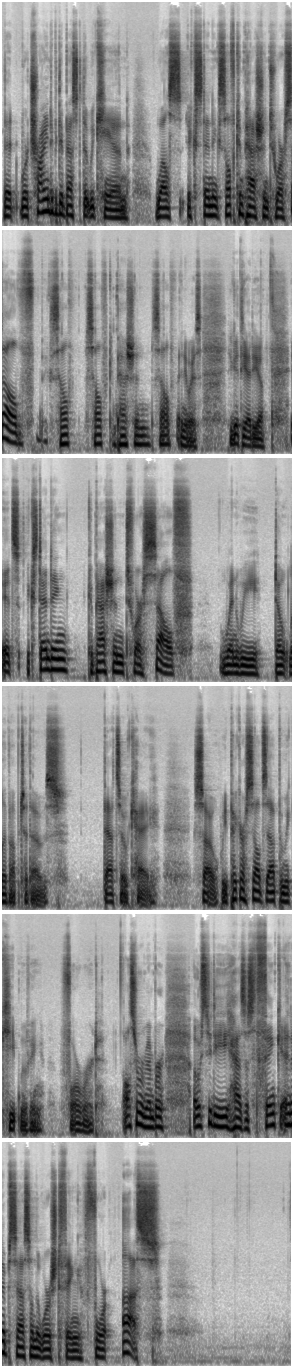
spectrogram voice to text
that we're trying to be the best that we can while extending self-compassion to ourselves self self-compassion self anyways you get the idea. It's extending compassion to ourself when we don't live up to those. That's okay. So we pick ourselves up and we keep moving forward also, remember, OCD has us think and obsess on the worst thing for us.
